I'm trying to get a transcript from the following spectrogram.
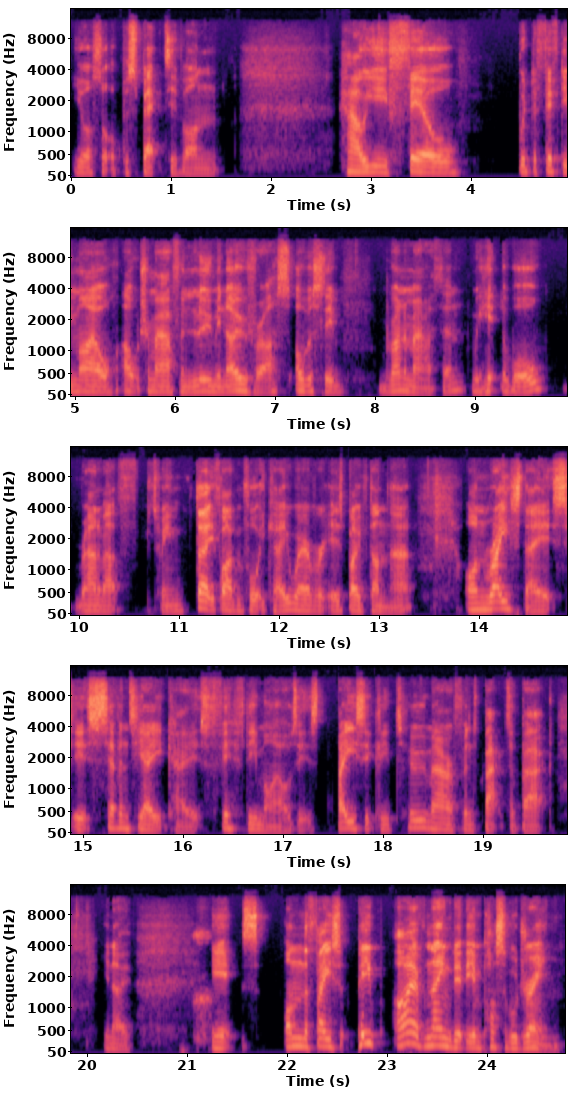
your sort of perspective on how you feel with the 50 mile ultra marathon looming over us. Obviously, run a marathon, we hit the wall around about between 35 and 40k, wherever it is. Both done that. On race day, it's it's 78k. It's 50 miles. It's basically two marathons back to back. You know, it's on the face. People, I have named it the impossible dream,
